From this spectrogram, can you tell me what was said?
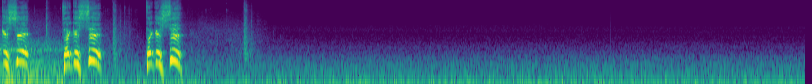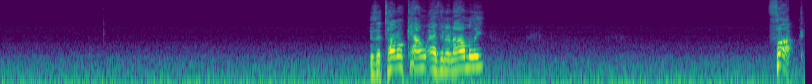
Take a shit! Take a shit! Take a shit! Does a tunnel count as an anomaly? Fuck!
